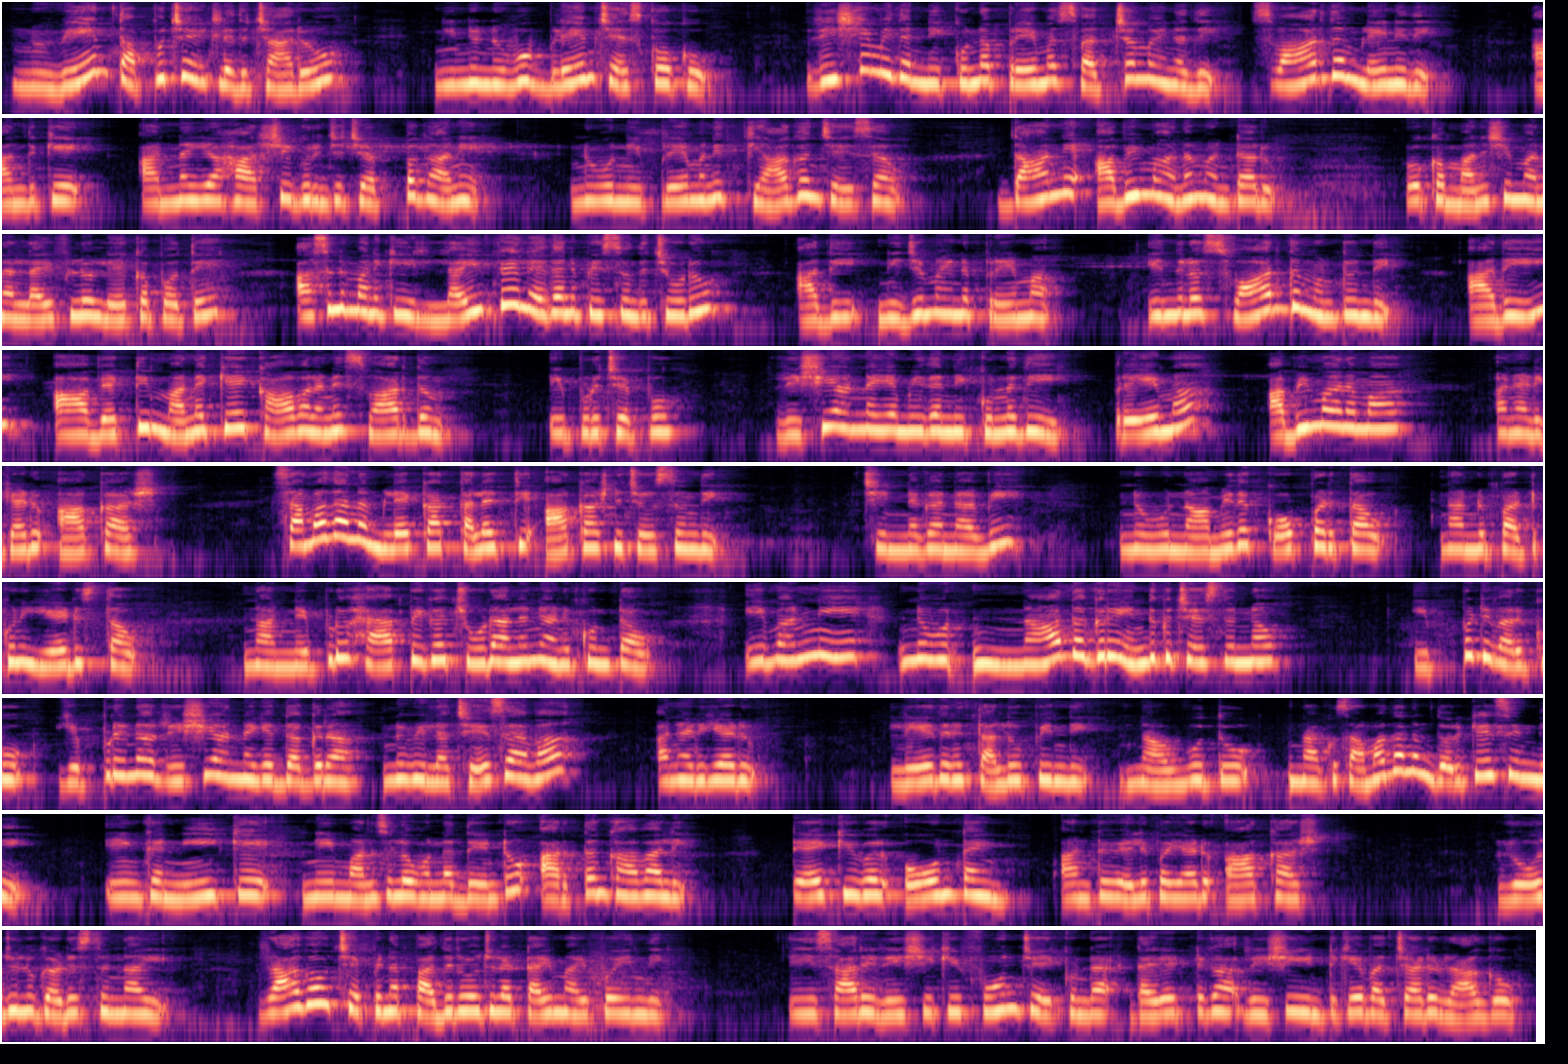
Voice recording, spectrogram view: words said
నువ్వేం తప్పు చేయట్లేదు చారు. నిన్ను నువ్వు బ్లేమ్ చేసుకోకు. రిషి మీద నీకున్న ప్రేమ స్వచ్ఛమైనది స్వార్థం లేనిది. అందుకే అన్నయ్య హర్షి గురించి చెప్పగానే నువ్వు నీ ప్రేమని త్యాగం చేశావు. దాన్నే అభిమానం అంటారు. ఒక మనిషి మన లైఫ్లో లేకపోతే అసలు మనకి లైఫే లేదనిపిస్తుంది చూడు. అది నిజమైన ప్రేమ. ఇందులో స్వార్థం ఉంటుంది. అది ఆ వ్యక్తి మనకే కావాలనే స్వార్థం. ఇప్పుడు చెప్పు. రిషి అన్నయ్య మీద నీకున్నది ప్రేమ అభిమానమా? అని అడిగాడు ఆకాష్. సమాధానం లేక తలెత్తి ఆకాష్ని చూస్తుంది. చిన్నగా నవ్వి నువ్వు నా మీద కోప్పడతావు నన్ను పట్టుకుని ఏడుస్తావు నన్నెప్పుడు హ్యాపీగా చూడాలని అనుకుంటావు ఇవన్నీ నువ్వు నా దగ్గర ఎందుకు చేస్తున్నావు? ఇప్పటి వరకు ఎప్పుడైనా రిషి అన్నయ్య దగ్గర నువ్వు ఇలా చేశావా? అని అడిగాడు. లేదని తలూపింది నవ్వుతూ నాకు సమాధానం దొరికేసింది. ఇంక నీకే నీ మనసులో ఉన్నదేంటో అర్థం కావాలి. టేక్ యువర్ ఓన్ టైం అంటూ వెళ్ళిపోయాడు ఆకాష్. రోజులు గడుస్తున్నాయి. రాఘవ్ చెప్పిన పది రోజుల టైం అయిపోయింది. ఈసారి రిషికి ఫోన్ చేయకుండా డైరెక్ట్గా రిషి ఇంటికే వచ్చాడు రాఘవ్.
